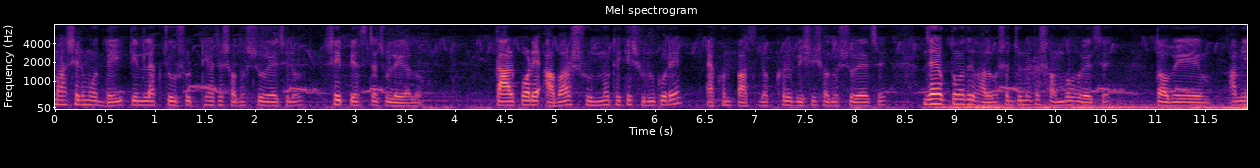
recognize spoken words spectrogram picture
মাসের মধ্যেই তিন লাখ চৌষট্টি হাজার সদস্য হয়েছিল, সেই পেজটা চলে গেল। তারপরে আবার শূন্য থেকে শুরু করে এখন পাঁচ লক্ষেরও বেশি সদস্য হয়েছে যাই হোক, তোমাদের ভালোবাসার জন্য এটা সম্ভব হয়েছে। তবে আমি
